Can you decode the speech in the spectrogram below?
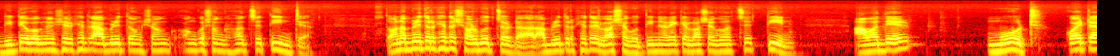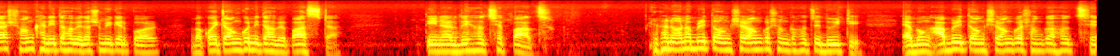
দ্বিতীয় ভগ্নাংশের ক্ষেত্রে আবৃত অংশ, অঙ্ক সংখ্যা হচ্ছে তিনটা। তো অনাবৃতর ক্ষেত্রে সর্বোচ্চটা, আর আবৃতর ক্ষেত্রে লসাগু, তিন আর একে লসাগু হচ্ছে তিন। আমাদের মোট কয়টা সংখ্যা নিতে হবে দশমিকের পর, বা কয়টা অঙ্ক নিতে হবে পাঁচটা? তিন আর দুই হচ্ছে পাঁচ। এখানে অনাবৃত অংশের অঙ্ক সংখ্যা হচ্ছে দুইটি, এবং আবৃত অংশের অঙ্ক সংখ্যা হচ্ছে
